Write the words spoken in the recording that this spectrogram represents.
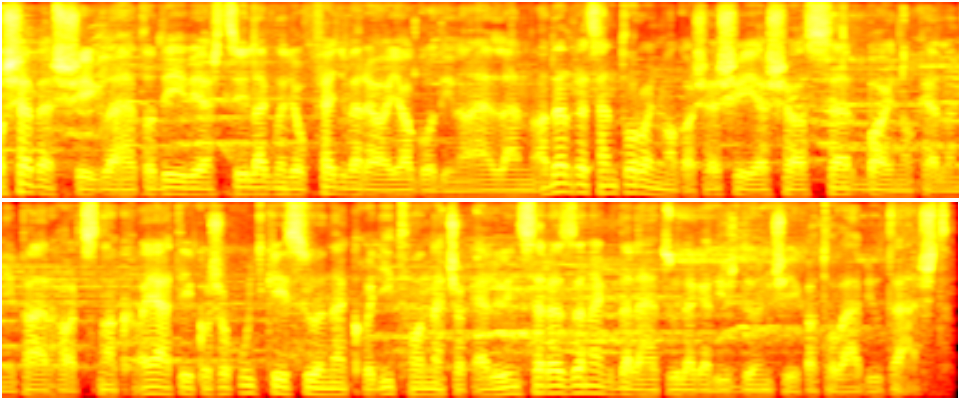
A sebesség lehet a DVSC legnagyobb fegyvere a Jagodina ellen. A Debrecen torony magas esélyese a szerb bajnok elleni párharcnak. A játékosok úgy készülnek, hogy itthon ne csak előnyt szerezzenek, de lehetőleg el is döntsék a továbbjutást.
